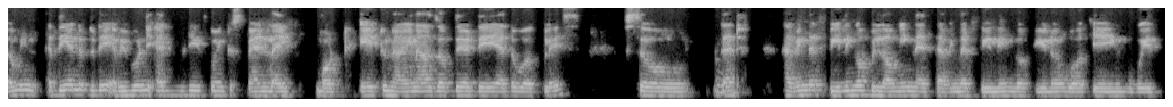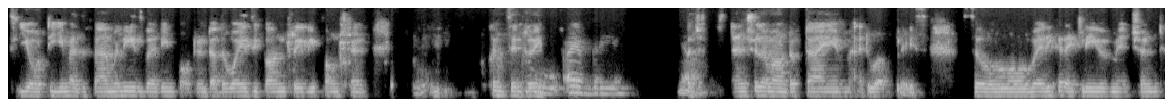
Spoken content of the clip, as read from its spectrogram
i mean at the end of the day everybody everybody is going to spend like about eight to nine hours of their day at the workplace so mm-hmm. that having that feeling of belongingness, having that feeling of, you know, working with your team as a family is very important. Otherwise, you can't really function considering. I agree. Yeah. Such a substantial amount of time at workplace. So, very correctly, you've mentioned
